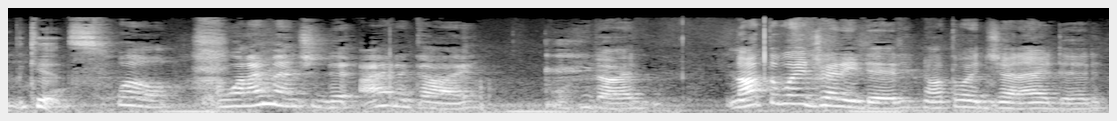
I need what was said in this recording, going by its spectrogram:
the kids. Well, when I mentioned it, I had a guy, well, he died, not the way Jenny did, not the way Jenny did.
